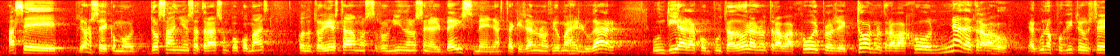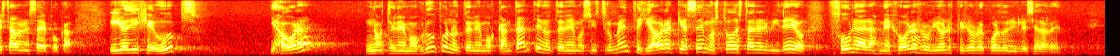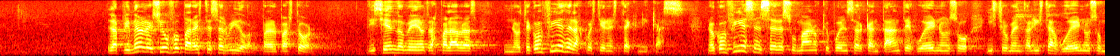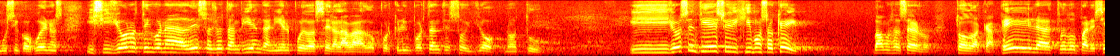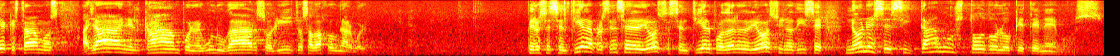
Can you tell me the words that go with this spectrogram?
Hace, yo no sé, como dos años atrás, un poco más, cuando todavía estábamos reuniéndonos en el basement, hasta que ya no nos dio más el lugar, un día la computadora no trabajó, el proyector no trabajó, nada trabajó. Algunos poquitos de ustedes estaban en esa época. Y yo dije, ups, ¿y ahora? No tenemos grupo, no tenemos cantante, no tenemos instrumentos. ¿Y ahora qué hacemos? Todo está en el video. Fue una de las mejores reuniones que yo recuerdo en Iglesia de la Red. La primera lección fue para este servidor, para el pastor, diciéndome en otras palabras, no te confíes de las cuestiones técnicas. No confíes en seres humanos que pueden ser cantantes buenos o instrumentalistas buenos o músicos buenos. Y si yo no tengo nada de eso, yo también, Daniel, puedo ser alabado, porque lo importante soy yo, no tú. Y yo sentí eso y dijimos, ok, vamos a hacerlo. Todo a capela, todo parecía que estábamos allá en el campo, en algún lugar, solitos, abajo de un árbol pero se sentía la presencia de Dios, se sentía el poder de Dios y uno dice, no necesitamos todo lo que tenemos.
